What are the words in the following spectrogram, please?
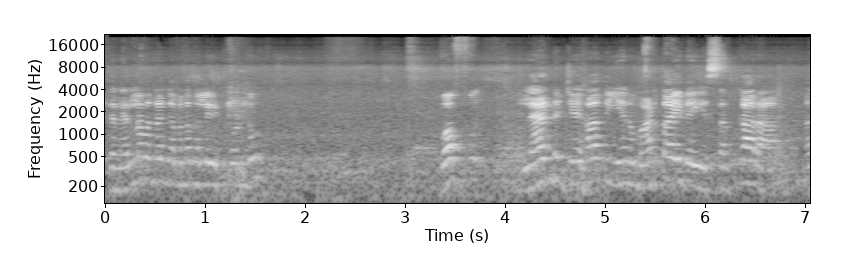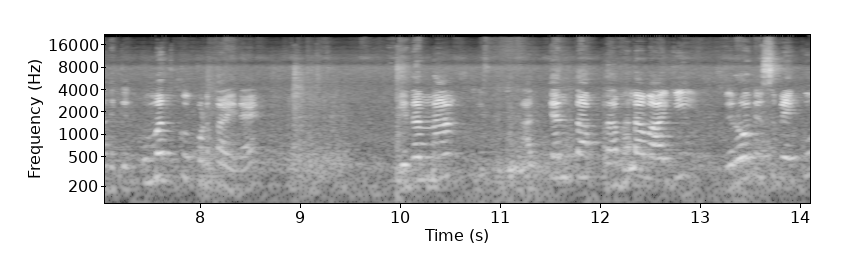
ಇದನ್ನೆಲ್ಲವನ್ನ ಗಮನದಲ್ಲಿ ಇಟ್ಕೊಂಡು ವಫ್ ಲ್ಯಾಂಡ್ ಜೆಹಾದ್ ಏನು ಮಾಡ್ತಾ ಇದೆ ಈ ಸರ್ಕಾರ, ಅದಕ್ಕೆ ಕುಮ್ಮಕ್ಕು ಕೊಡ್ತಾ ಇದೆ. ಇದನ್ನ ಅತ್ಯಂತ ಪ್ರಬಲವಾಗಿ ವಿರೋಧಿಸಬೇಕು.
